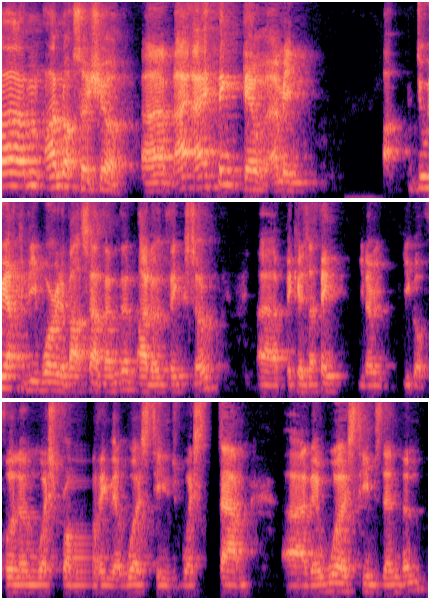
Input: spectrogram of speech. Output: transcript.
Um, I'm not so sure. Um, I, I, think they'll. I mean, uh, do we have to be worried about Southampton? I don't think so, uh, because I think you know you got Fulham, West Brom. I think they're worse teams. West Ham, uh, they're worse teams than them.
